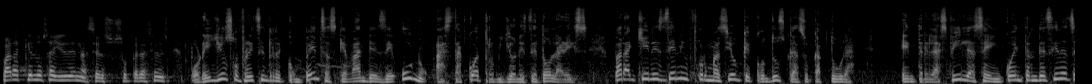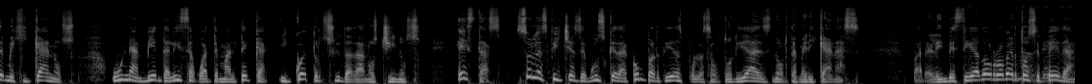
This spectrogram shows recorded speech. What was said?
para que los ayuden a hacer sus operaciones. Por ellos ofrecen recompensas que van desde 1 hasta 4 millones de dólares para quienes den información que conduzca a su captura. Entre las filas se encuentran decenas de mexicanos, una ambientalista guatemalteca y cuatro ciudadanos chinos. Estas son las fichas de búsqueda compartidas por las autoridades norteamericanas. Para el investigador Roberto Cepeda,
